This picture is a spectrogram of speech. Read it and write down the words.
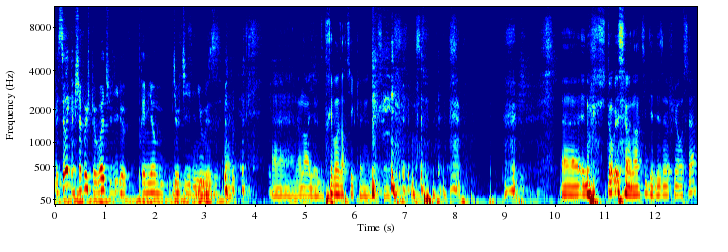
Mais c'est vrai qu'à chaque fois que je te vois, tu lis le Premium Beauty News. Ouais. Non, non, il y a de très bons articles. Euh, et donc, je suis tombé sur un article des désinfluenceurs.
